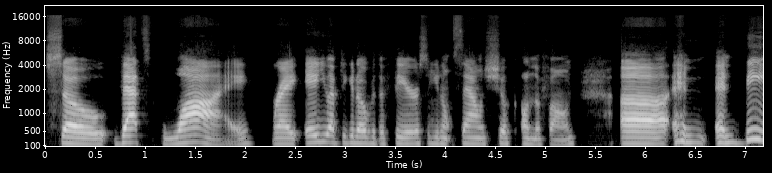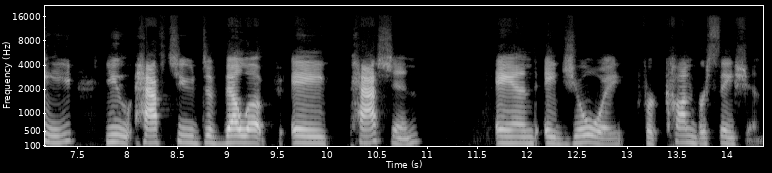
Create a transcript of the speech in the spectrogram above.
so that's why right a you have to get over the fear so you don't sound shook on the phone uh and and b you have to develop a passion and a joy for conversations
